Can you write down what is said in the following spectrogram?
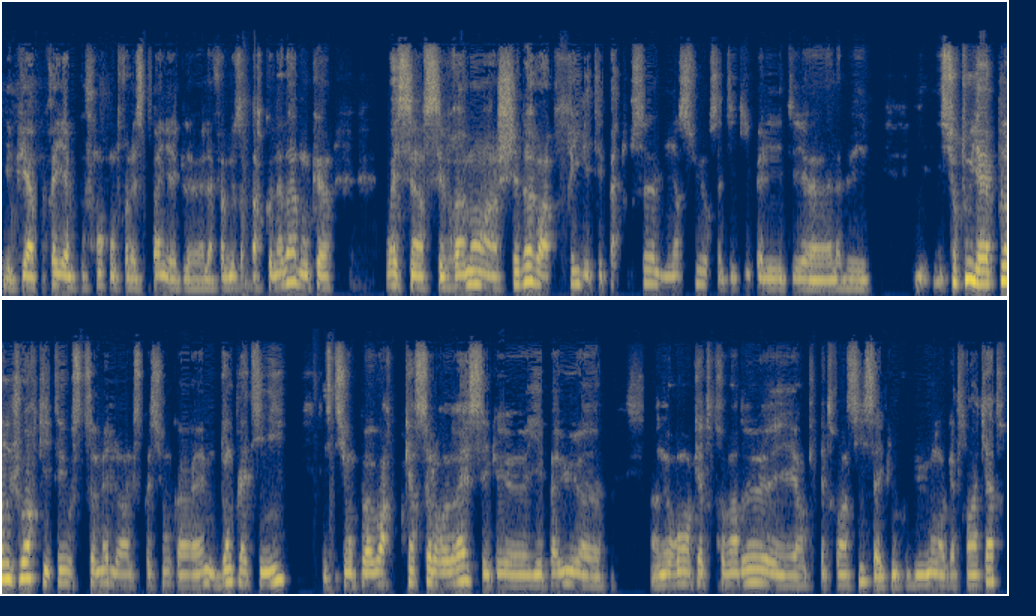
Et puis après, il y a le coup franc contre l'Espagne avec la, fameuse Arconada. Donc, euh, ouais, c'est vraiment un chef-d'œuvre. Après, il n'était pas tout seul, bien sûr. Cette équipe, elle, était, euh, elle avait. Surtout, il y a plein de joueurs qui étaient au sommet de leur expression quand même, dont Platini. Et si on peut avoir qu'un seul regret, c'est qu'il n'y ait pas eu euh, un euro en 82 et en 86 avec une Coupe du Monde en 84.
